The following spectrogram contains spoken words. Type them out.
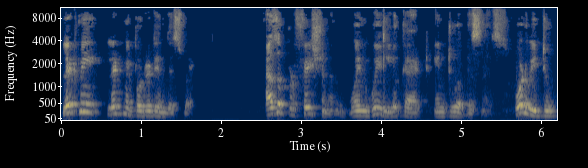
Let me let me put it in this way. As a professional, when we look at into a business, what do we do?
